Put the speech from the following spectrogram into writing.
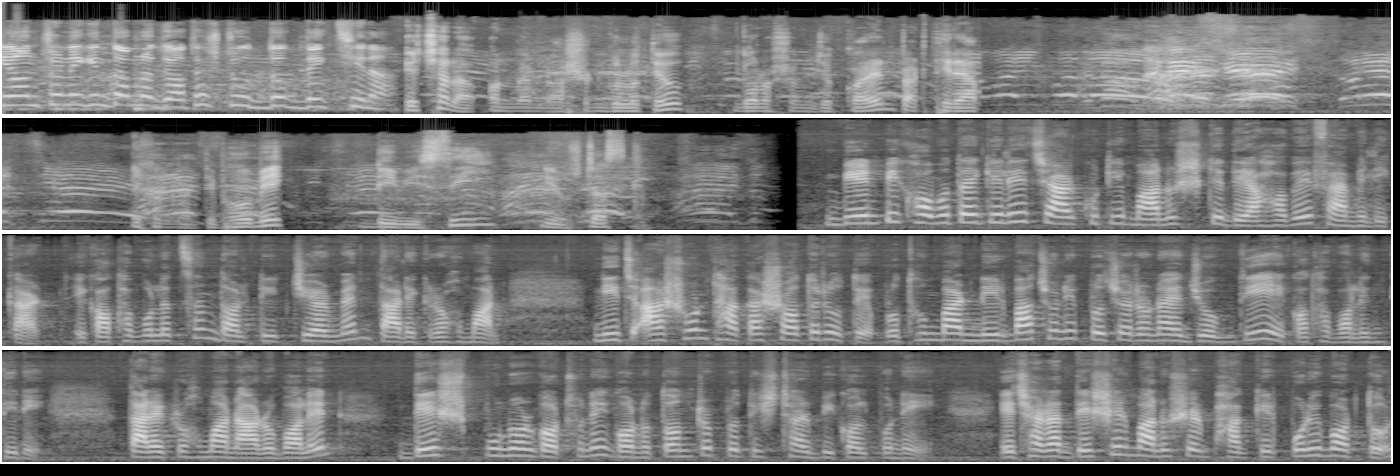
নিয়ন্ত্রণে কিন্তু আমরা যথেষ্ট উদ্যোগ দেখছি না। এছাড়া অন্যান্য আসনগুলোতেও গণসংযোগ করেন প্রার্থীরা। Bhowmik DBC news desk. BNP ক্ষমতায় গেলে চার কোটি মানুষকে দেয়া হবে ফ্যামিলি কার্ড। এ কথা বলেছেন দলটির চেয়ারম্যান তারেক রহমান। নিজ আসন ঢাকা সতেরোতে প্রথমবার নির্বাচনী প্রচারণায় যোগ দিয়ে কথা বলেন তিনি। তারেক রহমান আরও বলেন দেশ পুনর্গঠনে গণতন্ত্র প্রতিষ্ঠার বিকল্প নেই। এছাড়া দেশের মানুষের ভাগ্যের পরিবর্তন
